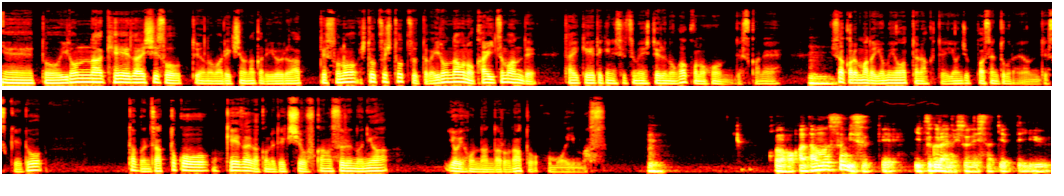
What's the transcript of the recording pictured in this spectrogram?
えっ、と、いろんな経済思想っていうのはまあ歴史の中でいろいろあって、その一つ一つとかいろんなものをかいつまんで体系的に説明しているのがこの本ですかね。うん実はこれまだ読み終わってなくて40%ぐらいなんですけど、多分ざっとこう、経済学の歴史を俯瞰するのには良い本なんだろうなと思います。うんこのアダム・スミスっていつぐらいの人でしたっけっていう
